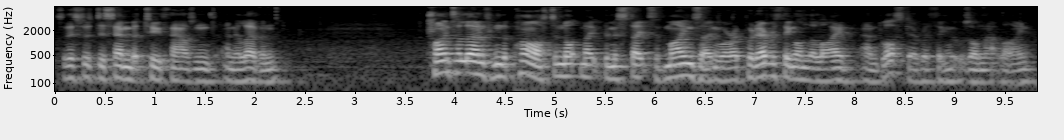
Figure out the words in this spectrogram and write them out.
So this was December 2011. Trying to learn from the past and not make the mistakes of MindZone, where I put everything on the line and lost everything that was on that line,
